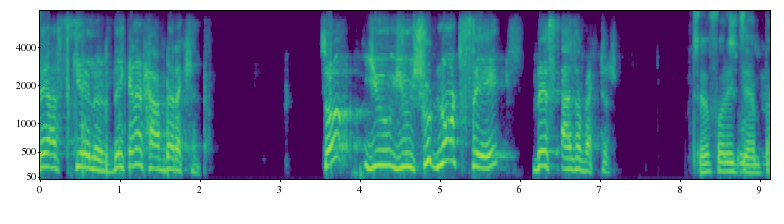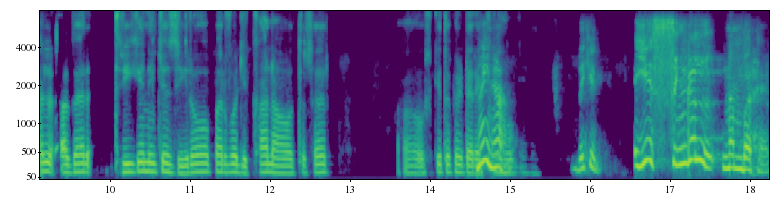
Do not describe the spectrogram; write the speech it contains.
they are scalars. They cannot have direction. So you you should not say this as a vector. Sir for example अगर थ्री के नीचे ज़ीरो पर वो लिखा ना हो तो सर उसकी तो फिर डायरेक्शन नहीं ना। देखिए ये सिंगल नंबर है।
